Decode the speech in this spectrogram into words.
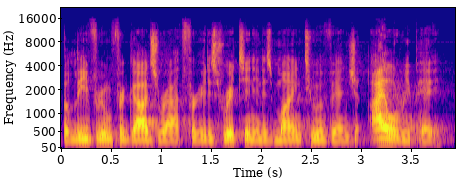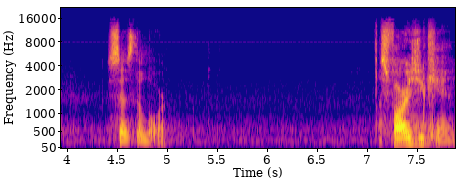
but leave room for God's wrath, for it is written, It is mine to avenge. I will repay, says the Lord. As far as you can,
